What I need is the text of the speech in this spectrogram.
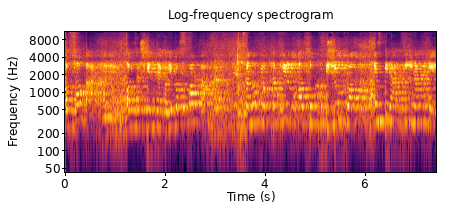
Osoba y, Ojca Świętego, jego słowa stanowią dla wielu osób źródło inspiracji i natchnienia.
